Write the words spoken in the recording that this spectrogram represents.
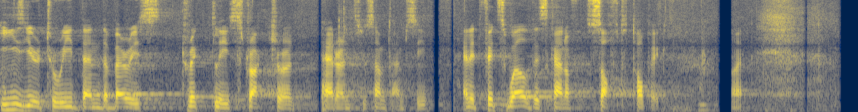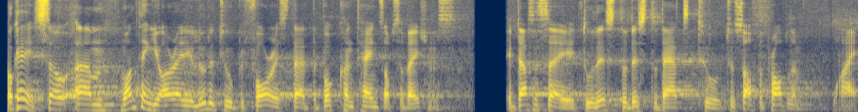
easier to read than the very strictly structured patterns you sometimes see. And it fits well this kind of soft topic. Right. Okay, so um, one thing you already alluded to before is that the book contains observations. It doesn't say do this, do this, do that to, to solve the problem. Why?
